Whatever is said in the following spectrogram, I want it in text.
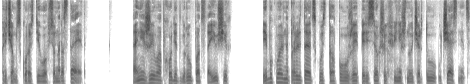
причем скорость его все нарастает. Они живо обходят группу отстающих и буквально пролетают сквозь толпу уже пересекших финишную черту участниц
